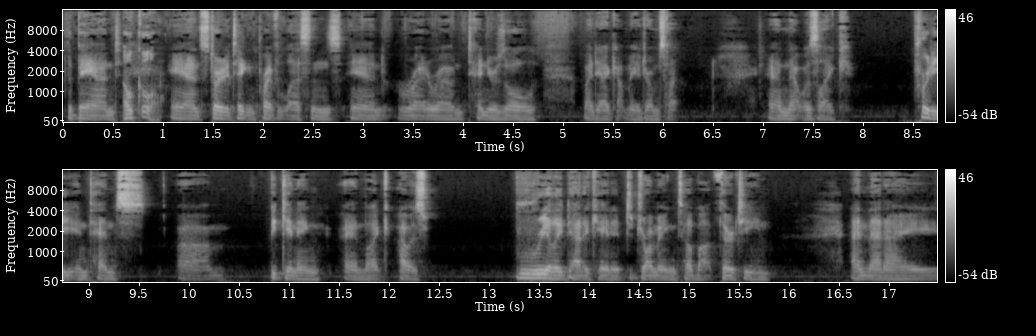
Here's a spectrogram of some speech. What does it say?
the band oh cool. and started taking private lessons. And right around 10 years old, my dad got me a drum set. And that was like pretty intense um, beginning. And like I was really dedicated to drumming until about 13. And then I,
